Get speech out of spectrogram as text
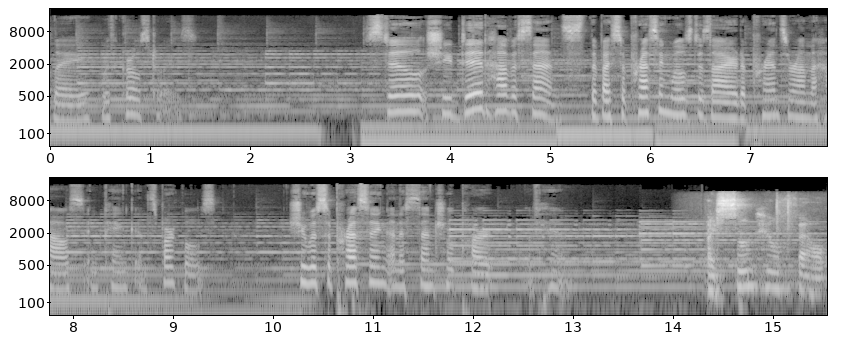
play with girls' toys. Still, she did have a sense that by suppressing Will's desire to prance around the house in pink and sparkles, she was suppressing an essential part of him. I somehow felt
